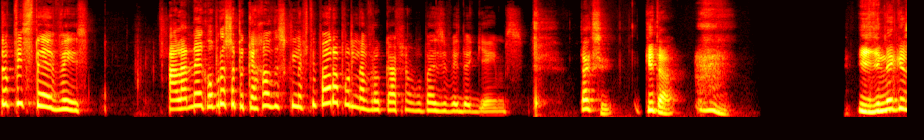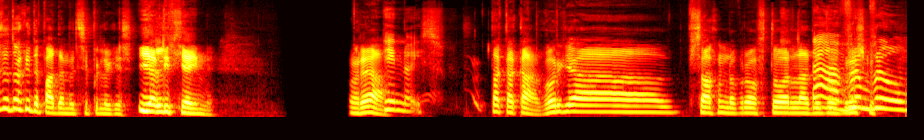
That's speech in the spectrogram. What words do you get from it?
Το πιστεύεις. Αλλά ναι, εγώ προσωπικά έχω δυσκολευτεί πάρα πολύ να βρω κάποιον που παίζει video games. Εντάξει, κοίτα. Οι γυναίκες δεν το έχετε πάντα με τις επιλογές. Η αλήθεια είναι. Ωραία. Τι εννοείς; Τα κακά αγόρια ψάχνουν να βρω αυτό, αλλά δεν Τα το βρουμ βρίσκουν. βρουμ.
